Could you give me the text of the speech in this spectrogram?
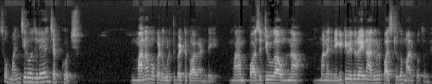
సో మంచి రోజులే అని చెప్పుకోవచ్చు. మనం ఒకటి గుర్తుపెట్టుకోవాలండి. మనం పాజిటివ్గా ఉన్నా మనకి నెగిటివ్ ఎదురైనా అది కూడా పాజిటివ్గా మారిపోతుంది.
